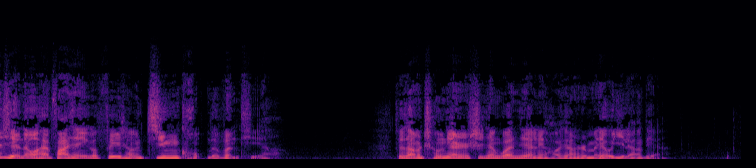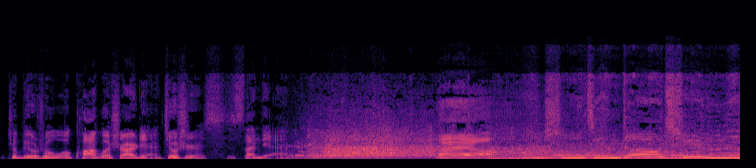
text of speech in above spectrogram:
且呢，我还发现一个非常惊恐的问题啊！就咱们成年人时间观念里，好像是没有一两点。就比如说，我跨过十二点就是三点。哎呀！时间都去哪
